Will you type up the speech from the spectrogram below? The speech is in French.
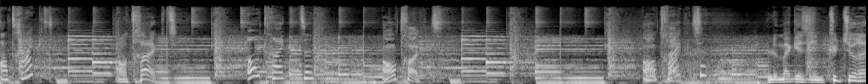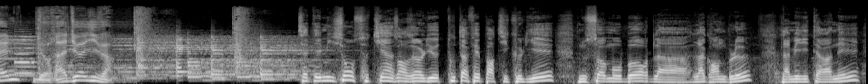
Entracte Entracte Entracte Entracte Entracte Le magazine culturel de Radio Aviva. Cette émission se tient dans un lieu tout à fait particulier. Nous sommes au bord de la, la Grande Bleue, la Méditerranée,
